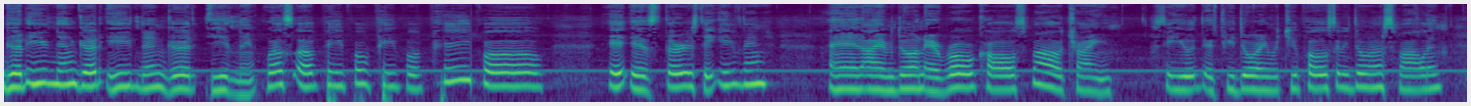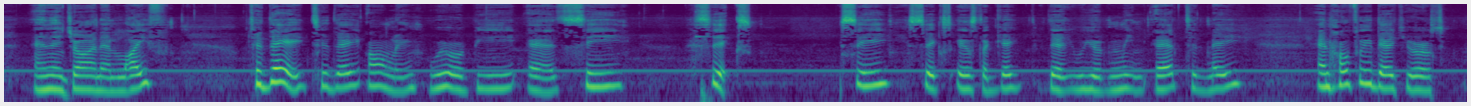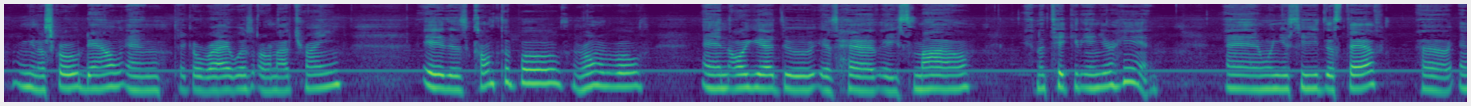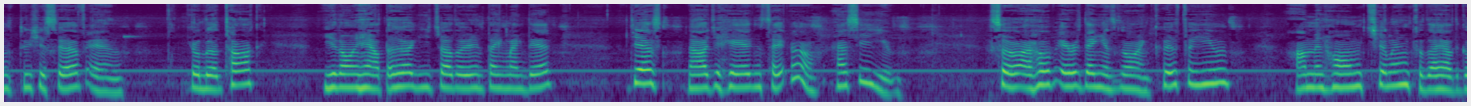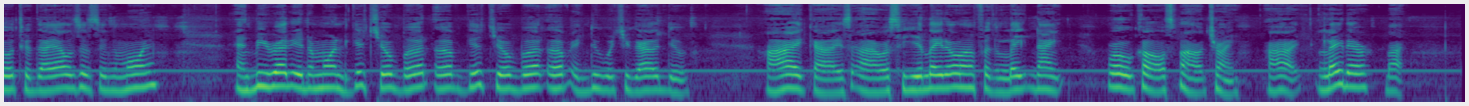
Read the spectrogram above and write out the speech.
Good evening, good evening, good evening. What's up, people, people, people? It is Thursday evening, and I am doing a roll call smile train. See you if you're doing what you're supposed to be doing, smiling and enjoying in life. Today, today only, we will be at C6. C6 is the gate that we are meeting at today, and hopefully that you're you know, scroll down and take a ride with on our train. It is comfortable, roomable, and all you have to do is have a smile and a ticket in your hand. And when you see the staff, uh, introduce yourself and your little talk. You don't have to hug each other or anything like that. Just nod your head and say, oh, I see you. So I hope everything is going good for you. I'm at home chilling because I have to go to dialysis in the morning. And be ready in the morning to get your butt up, get your butt up, and do what you got to do. All right, guys. I will see you later on for the late night roll call smile train. All right. Later. Bye.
